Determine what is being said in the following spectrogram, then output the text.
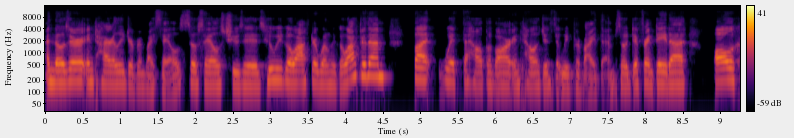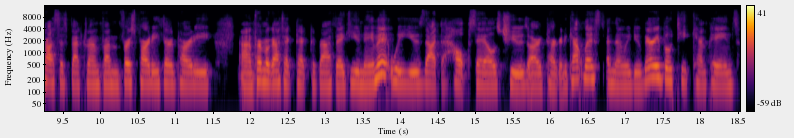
And those are entirely driven by sales. So sales chooses who we go after when we go after them, but with the help of our intelligence that we provide them. So different data all across the spectrum from first party, third party, um, firmographic, technographic, you name it. We use that to help sales choose our target account list. And then we do very boutique campaigns,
